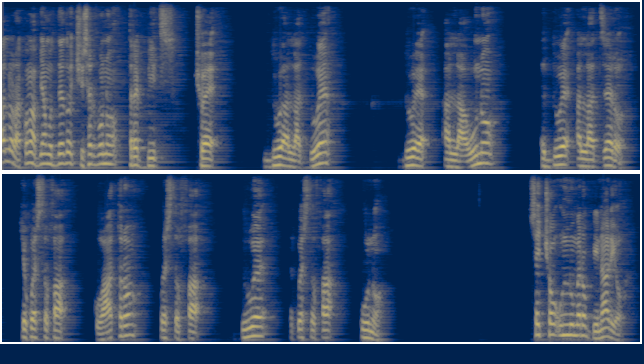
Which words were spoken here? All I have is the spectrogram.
Allora, come abbiamo detto, ci servono 3 bits, cioè 2 alla 2, 2 alla 1 e 2 alla 0, che questo fa 4, questo fa 2, e questo fa 1. Se ho un numero binario,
